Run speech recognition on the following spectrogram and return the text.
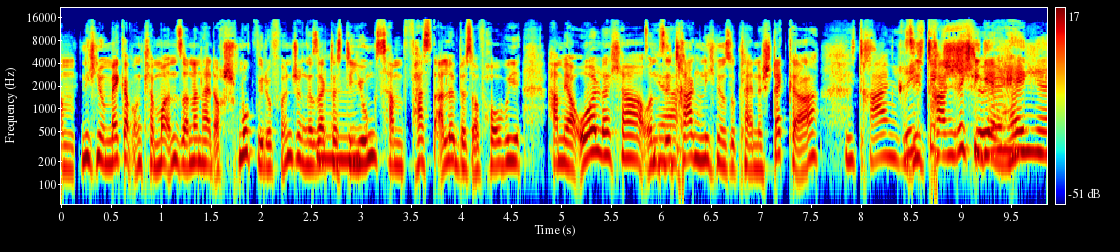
Ähm, nicht nur Make-up und Klamotten, sondern halt auch Schmuck, wie du vorhin schon gesagt hast. Mhm. Die Jungs haben fast alle, bis auf Hobie, haben ja Ohrlöcher und Ja. sie tragen nicht nur so kleine Stecker. Die tragen richtig Sie tragen richtige Hänge,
